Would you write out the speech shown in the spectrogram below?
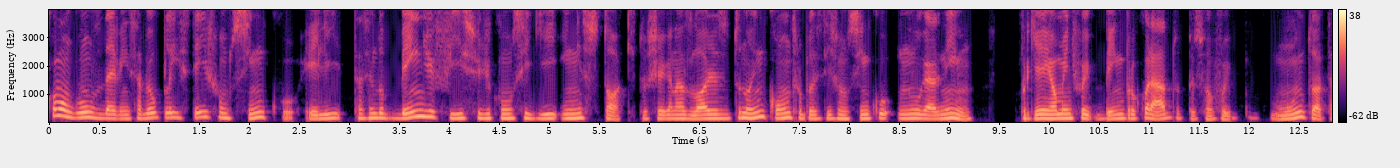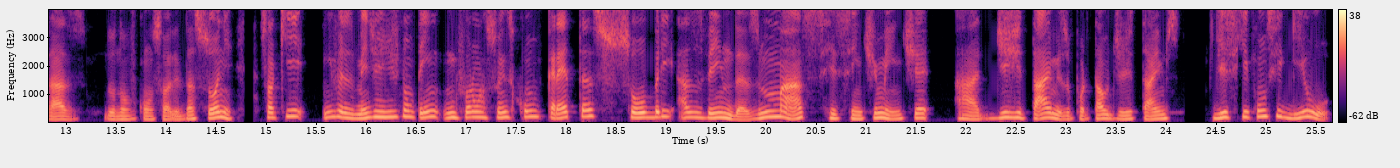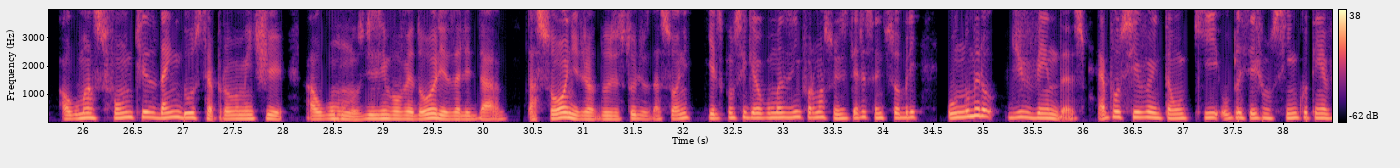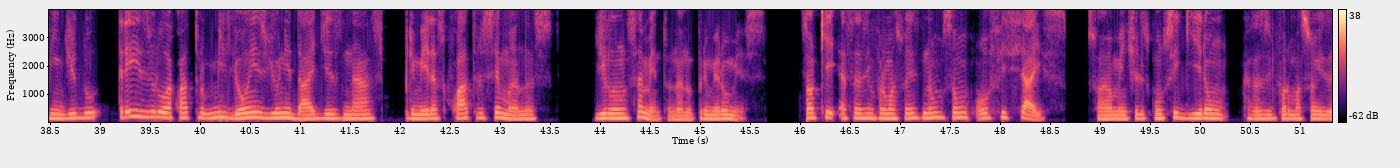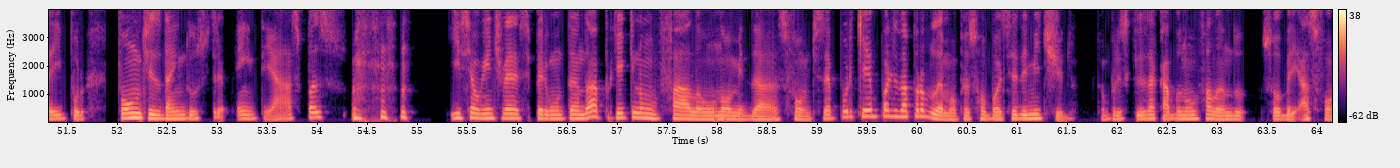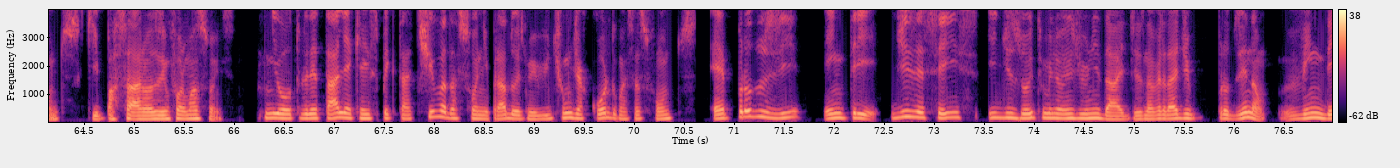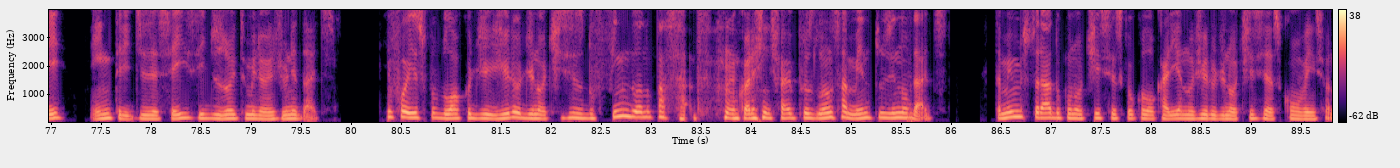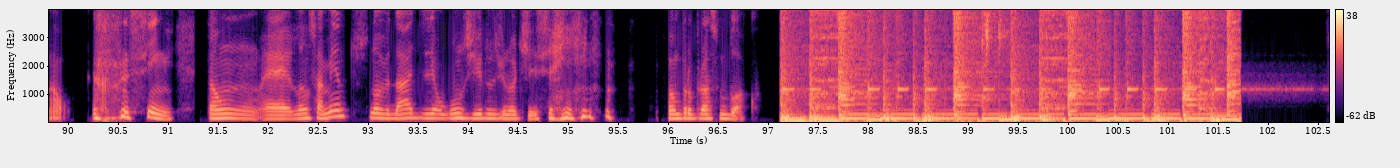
como alguns devem saber, o PlayStation 5 ele tá sendo bem difícil de conseguir em estoque. Tu chega nas lojas e tu não encontra o PlayStation 5 em lugar nenhum, porque realmente foi bem procurado. O pessoal foi muito atrás do novo console da Sony. Só que, infelizmente, a gente não tem informações concretas sobre as vendas. Mas, recentemente, a Digitimes, o portal Digitimes, disse que conseguiu algumas fontes da indústria, provavelmente alguns desenvolvedores ali da, da Sony, dos estúdios da Sony, e eles conseguiram algumas informações interessantes sobre o número de vendas. É possível então que o PlayStation 5 tenha vendido 3,4 milhões de unidades nas primeiras quatro semanas de lançamento, né, no primeiro mês. Só que essas informações não são oficiais. Só realmente eles conseguiram essas informações aí por fontes da indústria, entre aspas. e se alguém estiver se perguntando, ah, por que, que não falam o nome das fontes? É porque pode dar problema, o pessoal pode ser demitido. Então por isso que eles acabam não falando sobre as fontes que passaram as informações. E outro detalhe é que a expectativa da Sony para 2021, de acordo com essas fontes, é produzir entre 16 e 18 milhões de unidades. Na verdade, produzir não, vender entre 16 e 18 milhões de unidades. E foi isso pro bloco de giro de notícias do fim do ano passado. Agora a gente vai para os lançamentos e novidades. Também misturado com notícias que eu colocaria no giro de notícias convencional. Sim, então é, lançamentos, novidades e alguns giros de notícia aí. Vamos pro próximo bloco.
